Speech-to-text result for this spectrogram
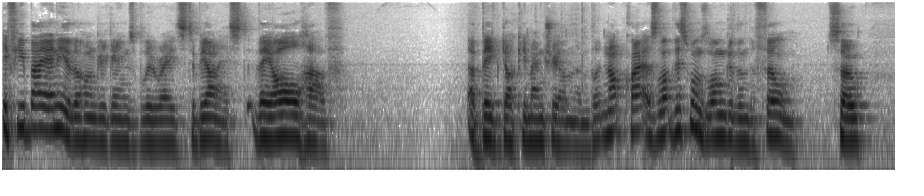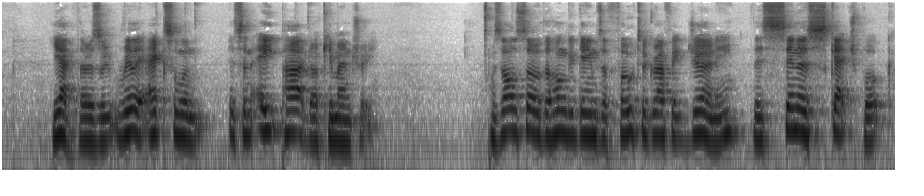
If you buy any of the Hunger Games Blu-rays, to be honest, they all have a big documentary on them, but not quite as long. This one's longer than the film, so yeah, there's a really excellent. It's an eight-part documentary. There's also the Hunger Games: A Photographic Journey. There's Cinna's Sketchbook:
